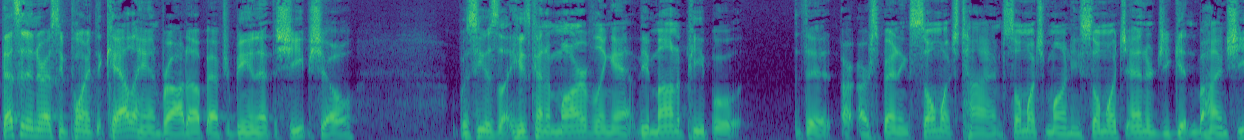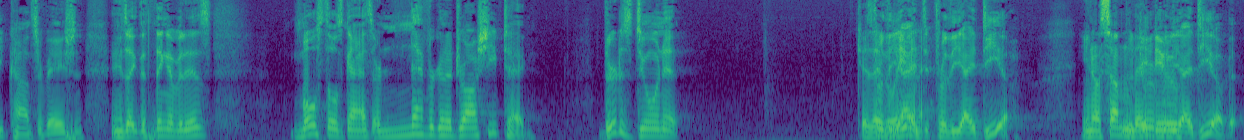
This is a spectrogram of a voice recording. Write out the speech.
That's an interesting point that Callaghan brought up after being at the sheep show. Was he was like he's kind of marveling at the amount of people that are, are spending so much time, so much money, so much energy getting behind sheep conservation, and he's like, the thing of it is, most of those guys are never going to draw a sheep tag. They're just doing it for the it. for the idea. You know, something They're they doing it do. the idea of it.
